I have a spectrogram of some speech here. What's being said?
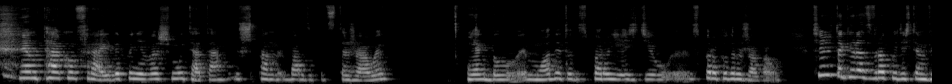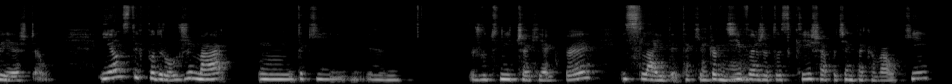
Miałam taką frajdę, ponieważ mój tata, już Pan bardzo podstarzały, jak był młody, to sporo jeździł, sporo podróżował. Myślę, że tak raz w roku gdzieś tam wyjeżdżał. I on z tych podróży ma mm, taki rzutniczek jakby i slajdy, takie mhm. prawdziwe, że to jest klisza, pocięte kawałki.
